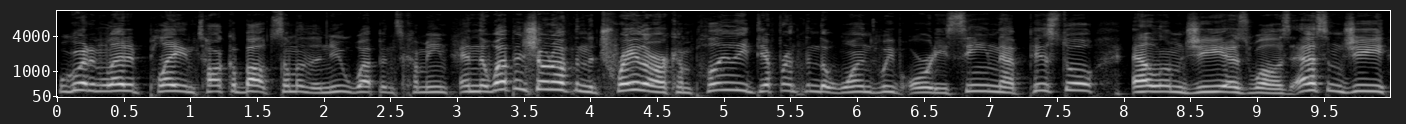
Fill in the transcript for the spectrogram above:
We'll go ahead and let it play and talk about some of the new weapons coming. And the weapons shown off in the trailer are completely different than the ones we've already seen. That pistol, LMG, as well as SMG,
